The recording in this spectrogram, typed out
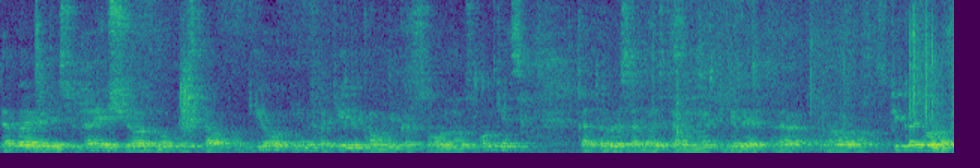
добавили сюда еще одну приставку гео инфотелекоммуникационные услуги которые, с одной стороны, определяют, э, э, при которых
